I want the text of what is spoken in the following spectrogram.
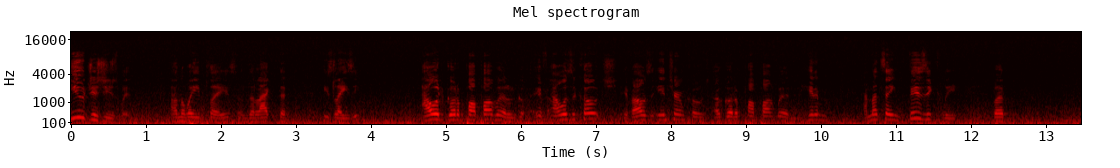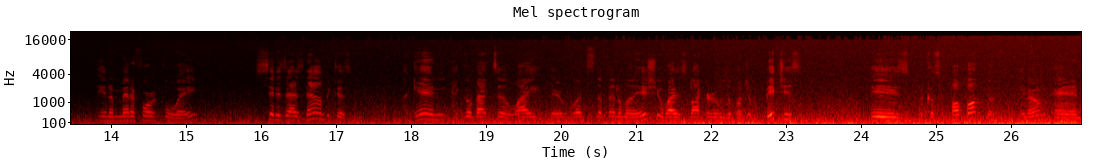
huge issues with on the way he plays and the lack that he's lazy. I would go to Paul Pogba and go, if I was a coach, if I was an interim coach, I'd go to Paul Pogba and hit him. I'm not saying physically, but in a metaphorical way, sit his ass down because. Again, I go back to why there. What's the fundamental issue? Why this locker room is a bunch of bitches is because of Paul Pogba, you know, and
